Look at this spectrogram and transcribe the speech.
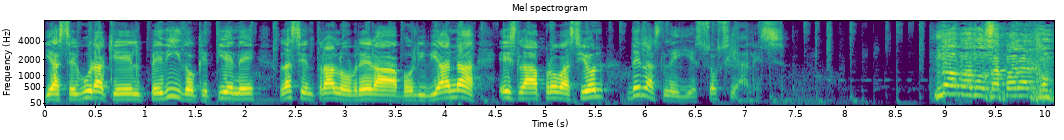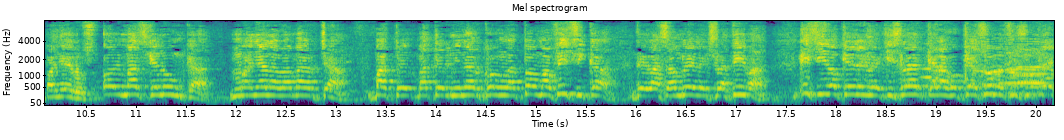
y asegura que el pedido que tiene la Central Obrera Boliviana es la aprobación de las leyes sociales. No vamos a parar, compañeros. Hoy más que nunca. Mañana la marcha va a, terminar con la toma física de la Asamblea Legislativa. Y si no quieren legislar, carajo, que asuma su suplente.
